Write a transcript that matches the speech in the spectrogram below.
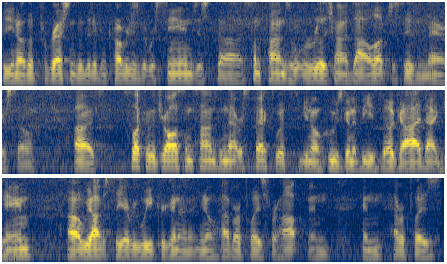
the you know the progressions of the different coverages that we're seeing, just uh, sometimes what we're really trying to dial up just isn't there. So uh, it's, it's luck of the draw sometimes in that respect with you know who's going to be the guy that game. Uh, we obviously every week are going to you know have our plays for Hop and and have our plays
